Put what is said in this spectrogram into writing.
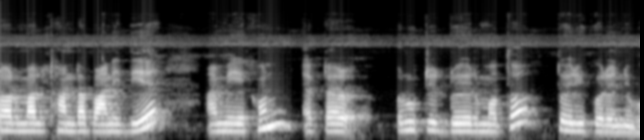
নর্মাল ঠান্ডা পানি দিয়ে আমি এখন একটা রুটির ডোয়ের মতো তৈরি করে নেব।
